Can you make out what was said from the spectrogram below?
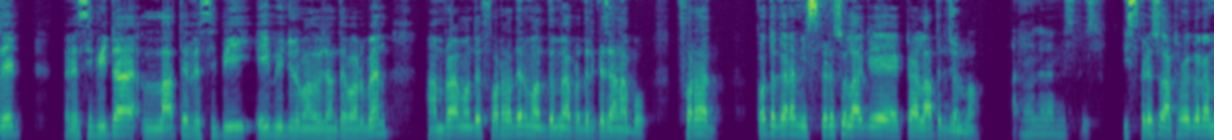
জেড রেসিপিটা লাতের রেসিপি এই ভিডিওর মাধ্যমে জানতে পারবেন। আমরা আমাদের ফরহাদের মাধ্যমে আপনাদেরকে জানাব ফরহাদ কত গ্রাম এসপ্রেসো লাগে একটা লাতের জন্য? আঠারো গ্রাম স্পেস এসপ্রেসো আঠারো গ্রাম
